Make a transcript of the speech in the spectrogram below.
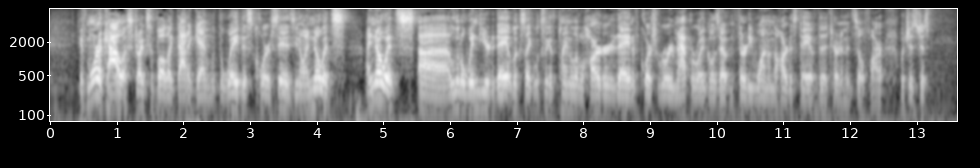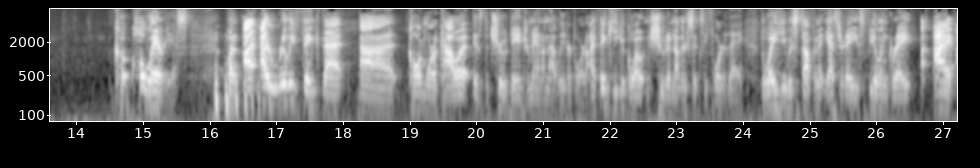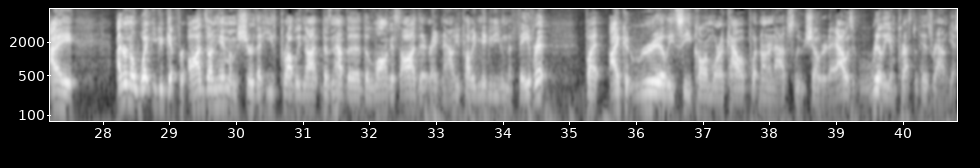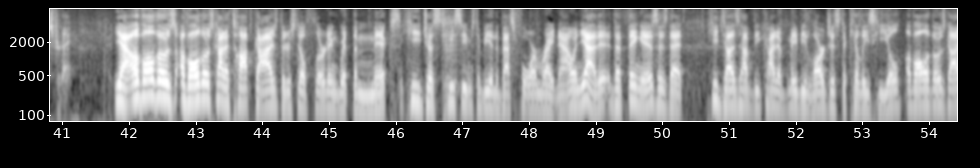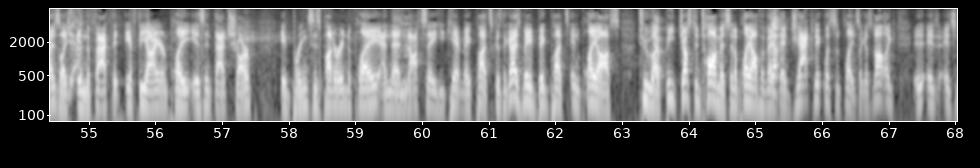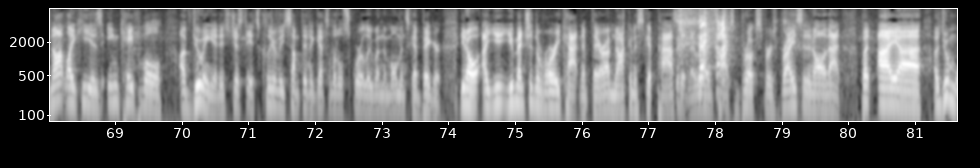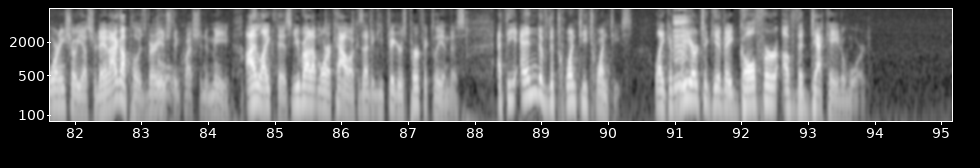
if Morikawa strikes a ball like that again with the way this course is, you know, I know it's I know it's uh, a little windier today. It looks like looks like it's playing a little harder today, and of course Rory McIlroy goes out in 31 on the hardest day of the tournament so far, which is just co- hilarious. but I, I really think that uh, Collin Morikawa is the true danger man on that leaderboard. I think he could go out and shoot another 64 today. The way he was stuffing it yesterday, he's feeling great. I, I I don't know what you could get for odds on him. I'm sure that he's probably not doesn't have the the longest odds at right now. He's probably maybe even the favorite. But I could really see Collin Morikawa putting on an absolute show today. I was really impressed with his round yesterday. Yeah, of all those of all those kind of top guys that are still flirting with the mix, he just he mm-hmm. seems to be in the best form right now. And yeah, the, the thing is is that he does have the kind of maybe largest Achilles heel of all of those guys, like yeah. in the fact that if the iron play isn't that sharp, it brings his putter into play, and then not say he can't make putts because the guy's made big putts in playoffs to like beat Justin Thomas in a playoff event at Jack Nicklaus's place. Like it's not like it, it's not like he is incapable of doing it. It's just it's clearly something that gets a little squirrely when the moments get bigger. You know, uh, you you mentioned the Rory catnip there. I'm not going to skip past it, and I realize talks Brooks versus Bryson and all of that. But I uh, I was doing a morning show yesterday, and I got posed a very Ooh. interesting question to me. I like this. You brought up Morikawa because I think he figures perfectly in this. At the end of the 2020s, like if mm. we are to give a golfer of the decade award,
